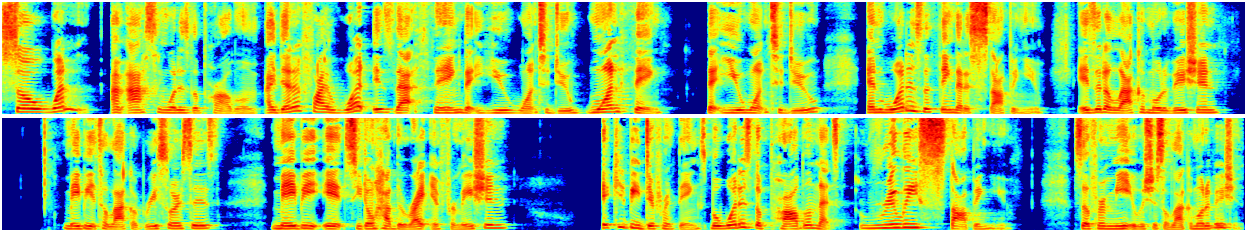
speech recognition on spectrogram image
So when I'm asking what is the problem, identify what is that thing that you want to do, one thing that you want to do, and what is the thing that is stopping you? Is it a lack of motivation? Maybe it's a lack of resources. Maybe it's you don't have the right information. It could be different things, but what is the problem that's really stopping you? So for me, it was just a lack of motivation.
